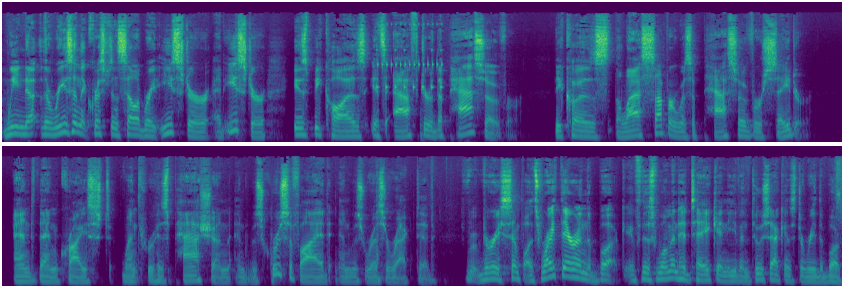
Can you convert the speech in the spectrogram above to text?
we know the reason that Christians celebrate Easter at Easter is because it's after the Passover, because the Last Supper was a Passover Seder. And then Christ went through his passion and was crucified and was resurrected. Very simple. It's right there in the book. If this woman had taken even two seconds to read the book,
